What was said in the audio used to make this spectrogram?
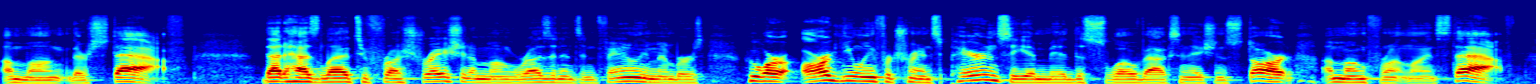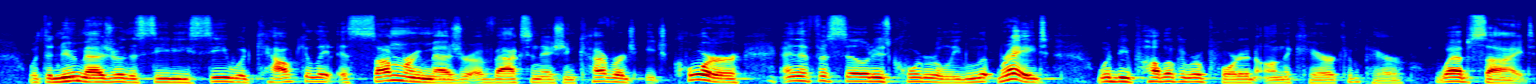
among their staff. That has led to frustration among residents and family members who are arguing for transparency amid the slow vaccination start among frontline staff. With the new measure, the CDC would calculate a summary measure of vaccination coverage each quarter, and the facility's quarterly rate would be publicly reported on the Care Compare website.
